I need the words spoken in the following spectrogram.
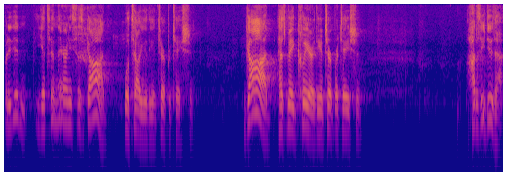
But he didn't. He gets in there and he says, God will tell you the interpretation. God has made clear the interpretation. How does he do that?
